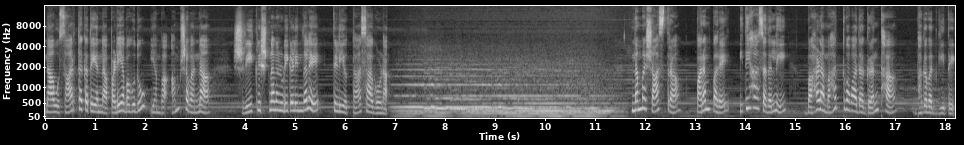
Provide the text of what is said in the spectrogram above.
ನಾವು ಸಾರ್ಥಕತೆಯನ್ನು ಪಡೆಯಬಹುದು ಎಂಬ ಅಂಶವನ್ನು ಶ್ರೀಕೃಷ್ಣನ ನುಡಿಗಳಿಂದಲೇ ತಿಳಿಯುತ್ತಾ ಸಾಗೋಣ. ನಮ್ಮ ಶಾಸ್ತ್ರ, ಪರಂಪರೆ, ಇತಿಹಾಸದಲ್ಲಿ ಬಹಳ ಮಹತ್ವವಾದ ಗ್ರಂಥ ಭಗವದ್ಗೀತೆ.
